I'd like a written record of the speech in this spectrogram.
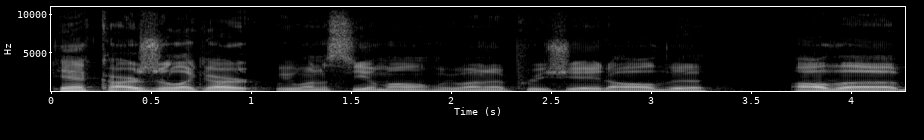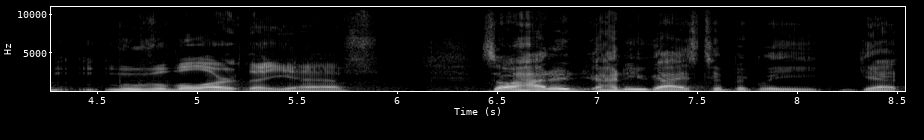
Yeah, cars are like art. We want to see them all. We want to appreciate all the all the movable art that you have. So, how did how do you guys typically get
